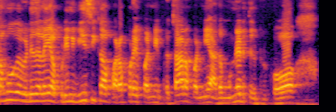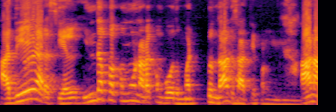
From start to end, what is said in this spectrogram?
சமூக விடுதலை அப்படின்னு விசிகா பரப்புரை பண்ணி பிரச்சாரம் பண்ணி அதை முன்னெடுத்துக்கிட்டு இருக்கோ அதே அரசியல் இந்த பக்கமும் நடக்கும்போது மட்டும்தான் அது சாத்தியப்படும். ஆனா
